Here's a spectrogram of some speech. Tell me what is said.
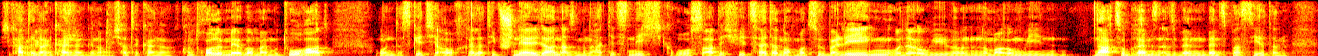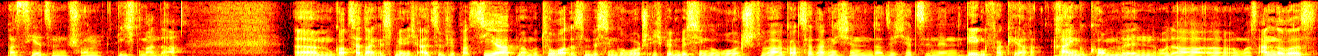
ich hatte dann keine, genau, ich hatte keine Kontrolle mehr über mein Motorrad und das geht ja auch relativ schnell dann. Also man hat jetzt nicht großartig viel Zeit, dann nochmal zu überlegen oder irgendwie nochmal irgendwie nachzubremsen. Also wenn es passiert, dann passiert es und schon liegt man da. Ähm, Gott sei Dank ist mir nicht allzu viel passiert. Mein Motorrad ist ein bisschen gerutscht, ich bin ein bisschen gerutscht, war Gott sei Dank nicht in, dass ich jetzt in den Gegenverkehr reingekommen mhm. bin oder äh, irgendwas anderes.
